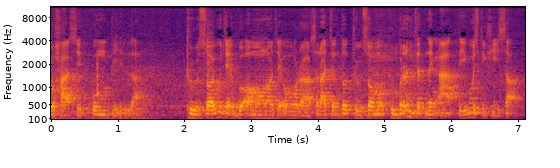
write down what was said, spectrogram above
yuhasibkum billah. Dosa iku cek mbok omongno cek ora, senajan to dosa mau gumrencet ning ati wis dihisab.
